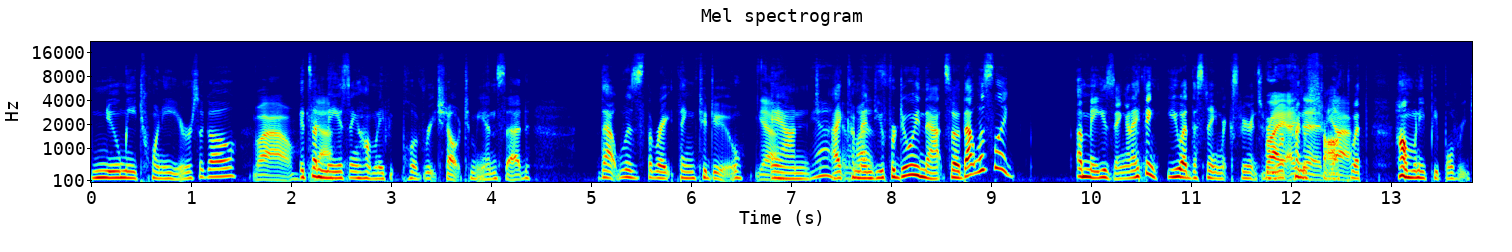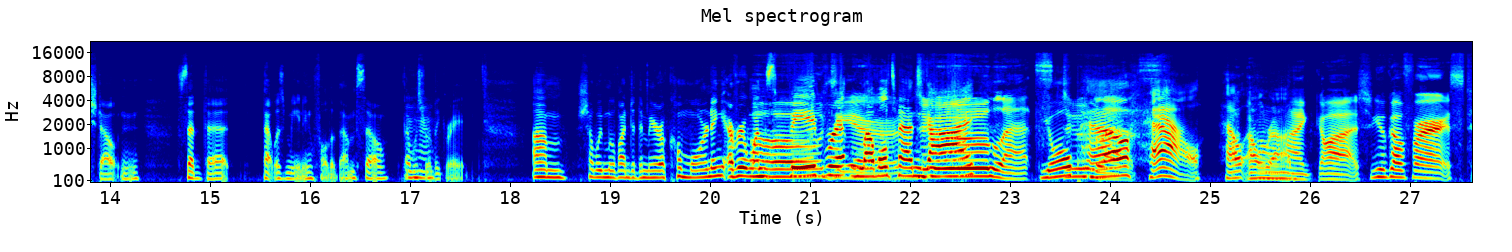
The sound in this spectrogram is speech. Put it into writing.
knew me 20 years ago. Wow. It's Yeah. amazing how many people have reached out to me and said, that was the right thing to do. Yeah. And Yeah, I commend was. you for doing that. So that was like amazing. And I think you had the same experience. We Right, were kind of shocked yeah. with how many people reached out and said that that was meaningful to them. So that Mm-hmm. was really great. Um, shall we move on to the miracle morning? Everyone's Oh, favorite dear. level 10 Do guy. Let's. Your pal, let's. Hal. Hal Oh Elrod. my gosh. You go first.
